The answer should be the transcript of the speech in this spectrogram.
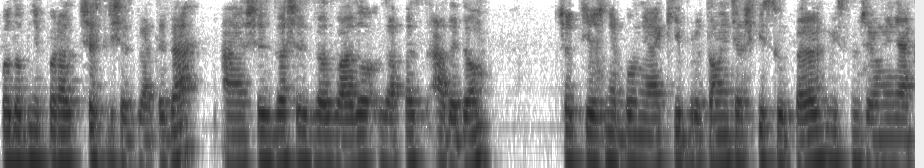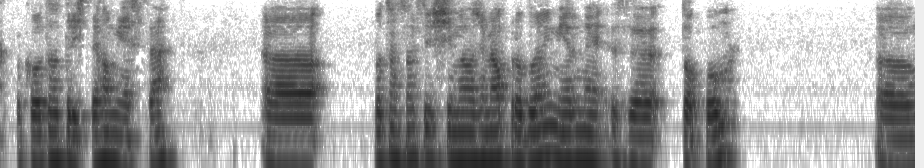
podobne porad 6-3-6-2 teda a 6-2-6-2 zvládol zápas s Adedom, čo tiež nebol nejaký brutálne ťažký super. Myslím, že on je nejak okolo toho 300. miesta. Uh, potom som si všimol, že mal problémy mierne s topom, uh,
